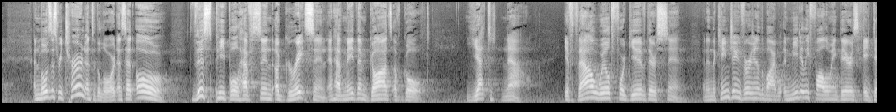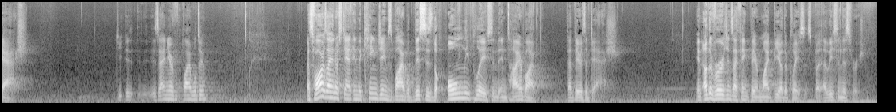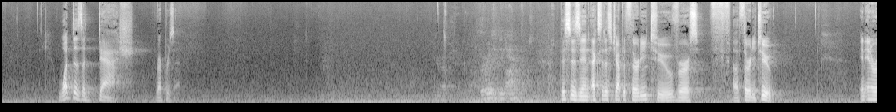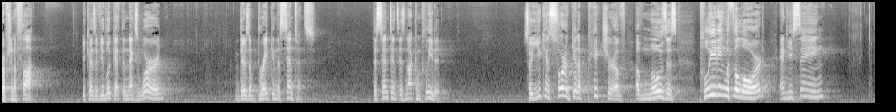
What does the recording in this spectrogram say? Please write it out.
And Moses returned unto the Lord and said, Oh, this people have sinned a great sin and have made them gods of gold. Yet now, if thou wilt forgive their sin, and in the King James Version of the Bible, immediately following, there's a dash. Is that in your Bible too? As far as I understand, in the King James Bible, this is the only place in the entire Bible that there's a dash. In other versions, I think there might be other places, but at least in this version. What does a dash represent? This is in Exodus chapter 32, verse uh, 32. An interruption of thought. Because if you look at the next word, there's a break in the sentence. The sentence is not completed. So you can sort of get a picture of, of Moses pleading with the Lord, and he's saying,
